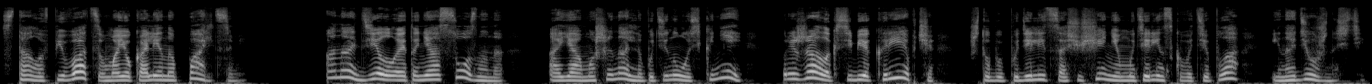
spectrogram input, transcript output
стала впиваться в мое колено пальцами. Она делала это неосознанно, а я машинально потянулась к ней, прижала к себе крепче, чтобы поделиться ощущением материнского тепла и надежности.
